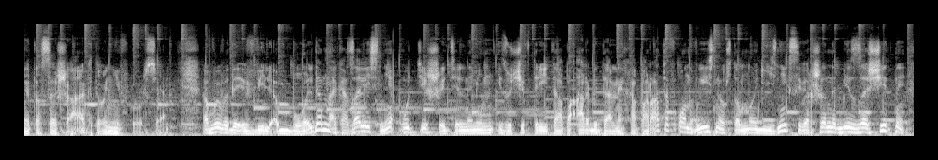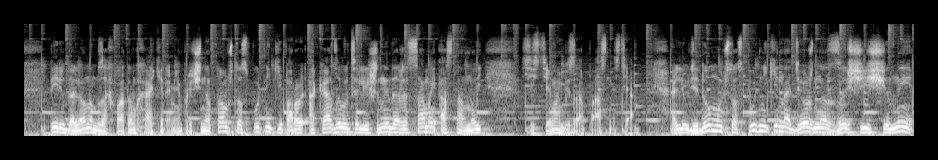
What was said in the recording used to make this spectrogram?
это США, кто не в курсе. Выводы Вильбольда Больда оказались неутешительными. Изучив три этапа орбитальных аппаратов, он выяснил, что многие из них совершенно беззащитны перед удаленным захватом хакерами. Причина в том, что спутники порой оказываются лишены даже самой основной системы безопасности. Люди думают, что спутники надежно защищены.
